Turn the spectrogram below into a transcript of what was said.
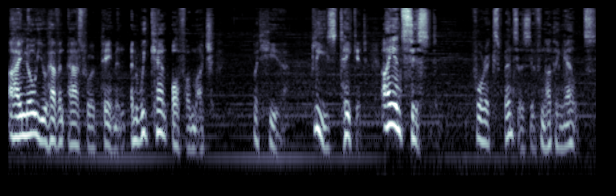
I know you haven't asked for a payment, and we can't offer much. But here, please take it. I insist. For expenses, if nothing else.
